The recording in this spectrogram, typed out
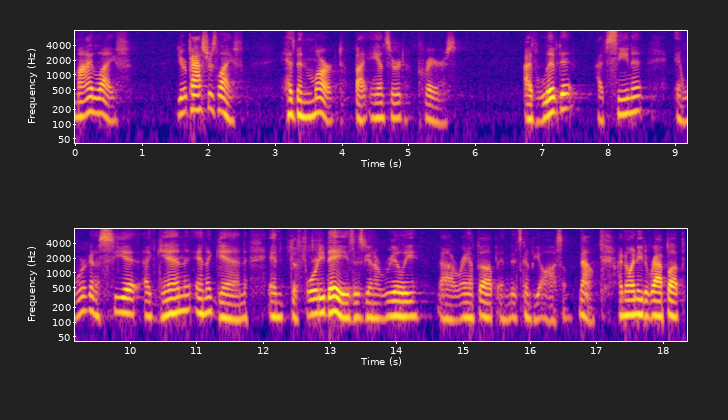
my life your pastor's life has been marked by answered prayers. I've lived it, I've seen it, and we're going to see it again and again. And the 40 days is going to really uh, ramp up, and it's going to be awesome. Now, I know I need to wrap up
